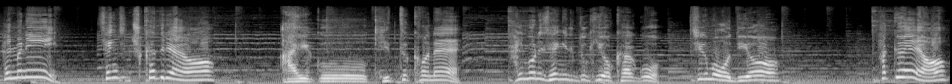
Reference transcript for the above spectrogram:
할머니, 생신 축하드려요. 아이고, 기특하네. 할머니 생일도 기억하고 지금 어디요? 학교에요.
